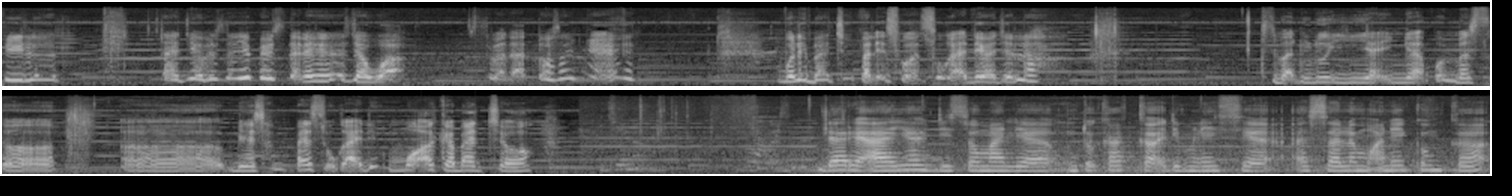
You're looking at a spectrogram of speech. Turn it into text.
bila tanya saya, saya tak boleh jawab. Sebab tak tahu sangat boleh baca balik surat-surat dia je lah. Sebab dulu ingat-ingat pun masa uh, bila sampai surat dia, mak akan baca. Dari ayah di Somalia untuk kakak di Malaysia. Assalamualaikum kak.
